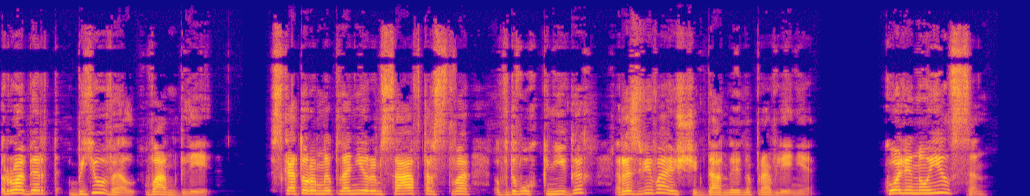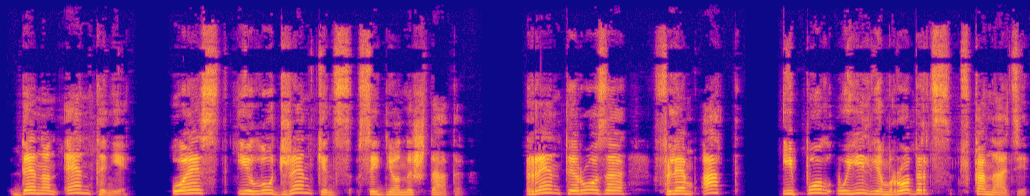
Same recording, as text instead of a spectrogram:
Роберт Бьювелл в Англии, с которым мы планируем соавторство в двух книгах, развивающих данное направление. Колин Уилсон, Дэнон Энтони, Уэст и Лу Дженкинс в Соединенных Штатах, Рент и Роза Флем-Ат и Пол Уильям Робертс в Канаде.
